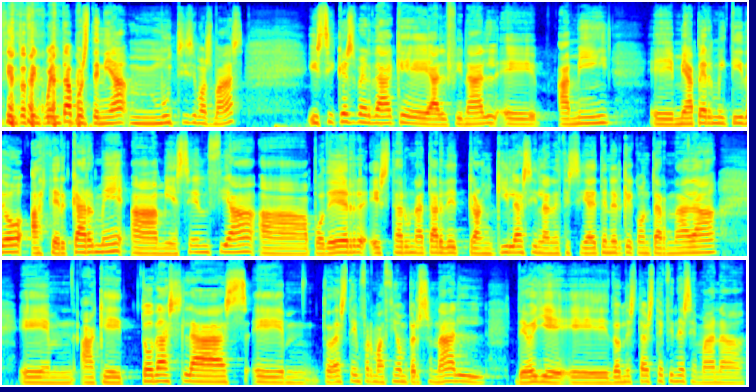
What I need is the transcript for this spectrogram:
150, pues tenía muchísimos más. Y sí que es verdad que al final eh, a mí eh, me ha permitido acercarme a mi esencia, a poder estar una tarde tranquila sin la necesidad de tener que contar nada. Em, a que todas las, em, toda esta información personal de, oye, eh, ¿dónde he estado este fin de semana?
